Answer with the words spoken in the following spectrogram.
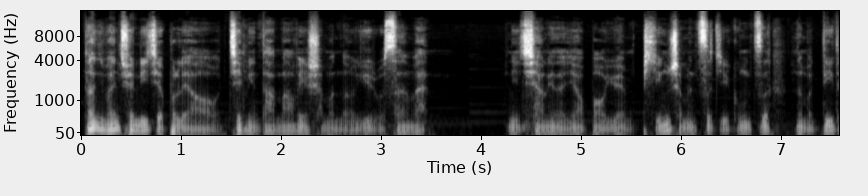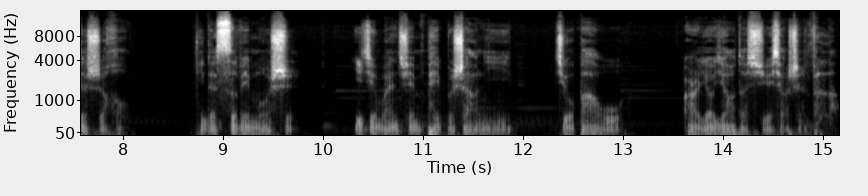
当你完全理解不了煎饼大妈为什么能月入三万，你强烈的要抱怨凭什么自己工资那么低的时候，你的思维模式已经完全配不上你九八五、二幺幺的学校身份了。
